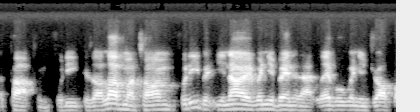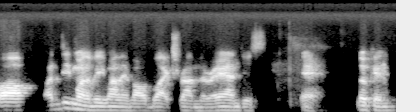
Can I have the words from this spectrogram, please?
apart from footy because I love my time footy. But you know, when you've been at that level, when you drop off, I didn't want to be one of them old blokes running around just yeah, looking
